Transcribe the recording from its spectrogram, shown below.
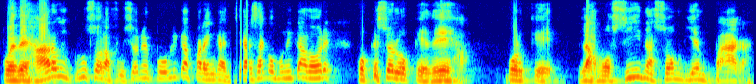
pues dejaron incluso las funciones públicas para engancharse a comunicadores, porque eso es lo que deja porque las bocinas son bien pagas.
